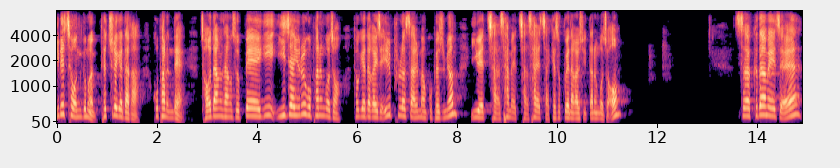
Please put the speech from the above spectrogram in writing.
1회차 원금은 대출액에다가 곱하는데 저당상수 빼기 이자율을 곱하는 거죠. 거기에다가 이제 1 플러스 R만 곱해주면 2회차, 3회차, 4회차 계속 구해나갈 수 있다는 거죠. 자, 그 다음에 이제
